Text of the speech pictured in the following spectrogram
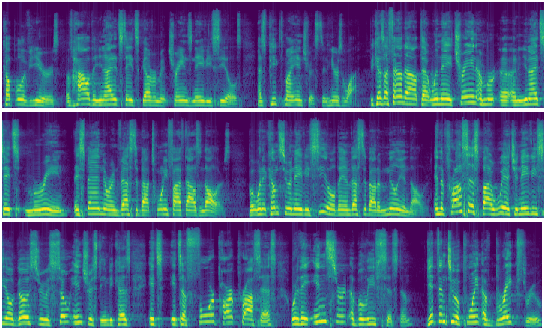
couple of years of how the United States government trains Navy SEALs has piqued my interest, and here's why. Because I found out that when they train a, a United States Marine, they spend or invest about $25,000. But when it comes to a Navy SEAL, they invest about a million dollars. And the process by which a Navy SEAL goes through is so interesting because it's, it's a four part process where they insert a belief system, get them to a point of breakthrough,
